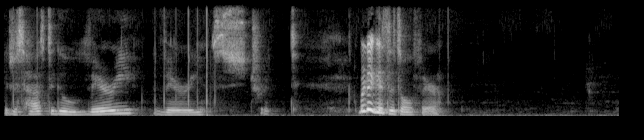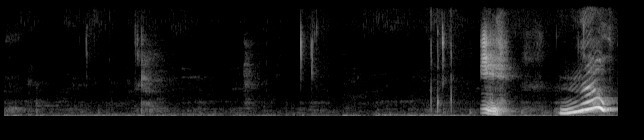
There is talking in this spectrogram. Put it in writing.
it just has to go very, very strict. But I guess it's all fair. Eh. No!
